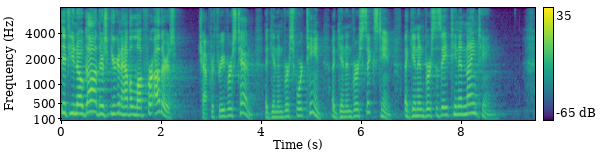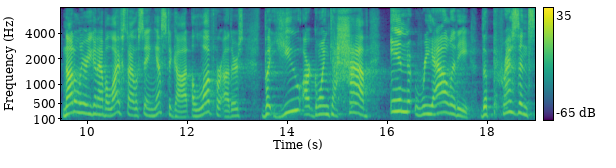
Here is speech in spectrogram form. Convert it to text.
If you know God, you're going to have a love for others. Chapter 3, verse 10, again in verse 14, again in verse 16, again in verses 18 and 19. Not only are you going to have a lifestyle of saying yes to God, a love for others, but you are going to have in reality the presence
